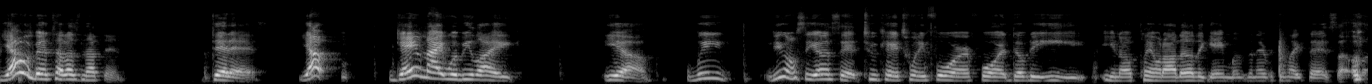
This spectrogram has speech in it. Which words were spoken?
Y'all wouldn't better tell us nothing. Dead ass. Yep. Game night would be like, yeah, we you're gonna see us at 2K24 for WWE, you know, playing with all the other gamers and everything like that. So,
